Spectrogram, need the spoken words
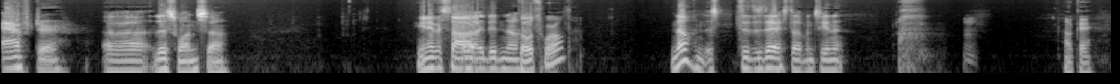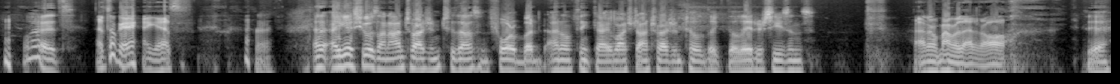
after uh, this one. So You never saw Although I didn't know. Ghost World? No, this, to this day I still haven't seen it. Okay, What? that's okay, I guess. Uh, I, I guess she was on Entourage in 2004, but I don't think I watched Entourage until like the later seasons. I don't remember that at all. Yeah,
